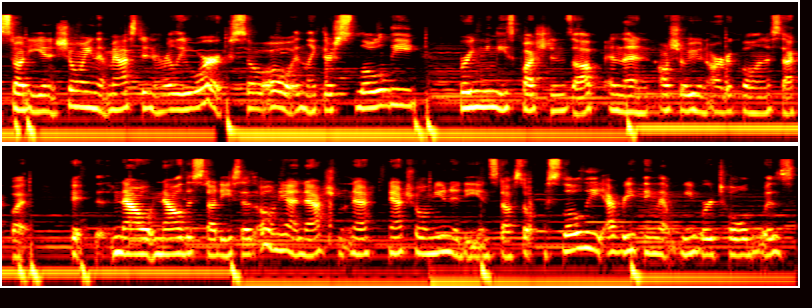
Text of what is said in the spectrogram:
study and it's showing that masks didn't really work. So, oh, and like they're slowly bringing these questions up. And then I'll show you an article in a sec, but it, now now the study says, oh yeah, natural nat- natural immunity and stuff. So slowly everything that we were told was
